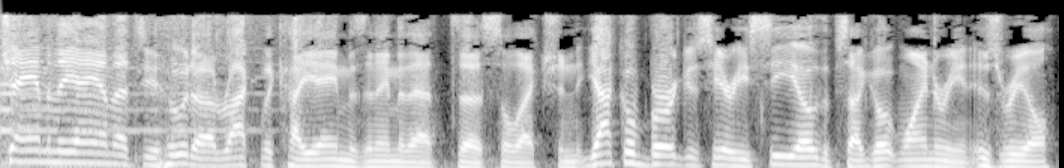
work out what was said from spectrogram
JM in the AM, that's Yehuda. Rock the Kayem is the name of that uh, selection. Yaakov Berg is here. He's CEO of the Psagot Winery in Israel.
